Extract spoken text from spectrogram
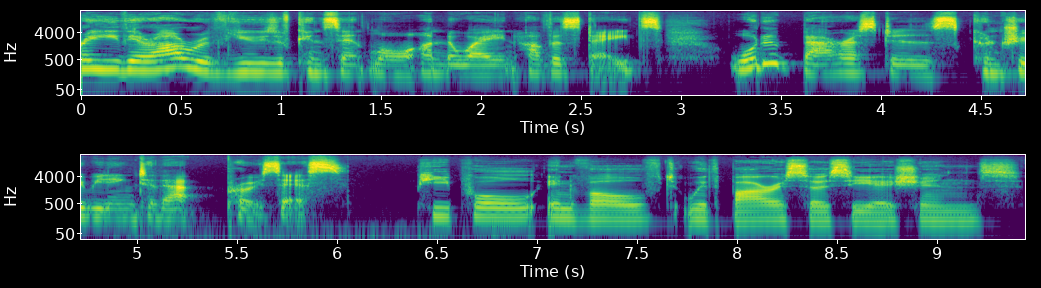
Bri, there are reviews of consent law underway in other states. What are barristers contributing to that process? People involved with bar associations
